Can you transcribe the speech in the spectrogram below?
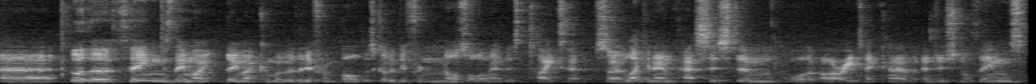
Uh, other things they might they might come up with a different bolt that's got a different nozzle on it that's tighter. So like an MPAS system or the RE Tech kind of additional things.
